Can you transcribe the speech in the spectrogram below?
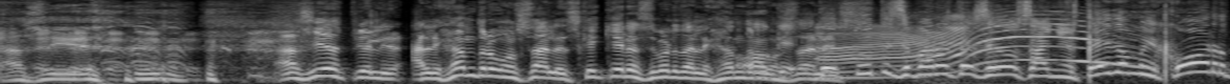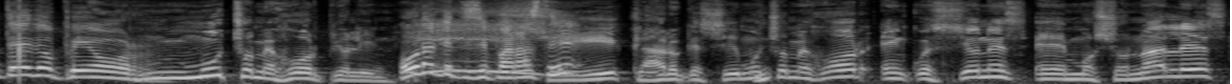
Así es. Así es, Piolín. Alejandro González, ¿qué quieres saber de Alejandro Ok, González? Tú te separaste hace dos años. ¿Te ha ido mejor o te ha ido peor? Mucho mejor, Piolín. ¿Ahora que te separaste? Sí, claro que sí, mucho mejor en cuestiones emocionales.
